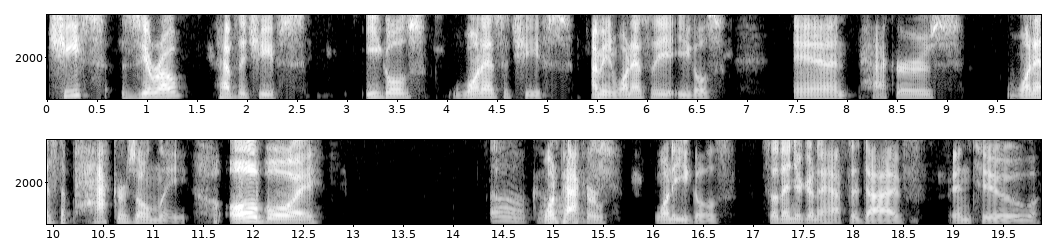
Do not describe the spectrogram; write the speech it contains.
Chiefs zero have the Chiefs. Eagles, one as the Chiefs. I mean, one as the Eagles. And Packers, one as the Packers only. Oh boy. Oh god. One Packer, one Eagles. So then you're going to have to dive into.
